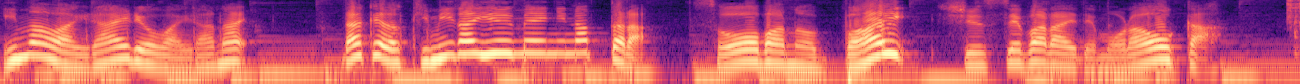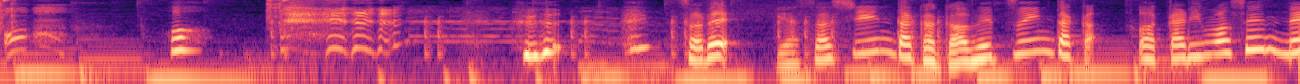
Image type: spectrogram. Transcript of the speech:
今は依頼料はいらない。だけど君が有名になったら、相場の倍出世払いでもらおうか。あふふ、それ、優しいんだかがめついんだか、わかりませんね。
